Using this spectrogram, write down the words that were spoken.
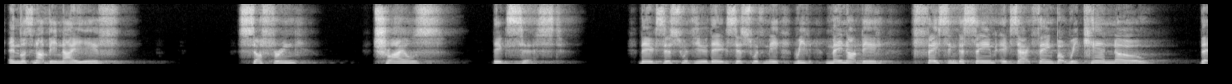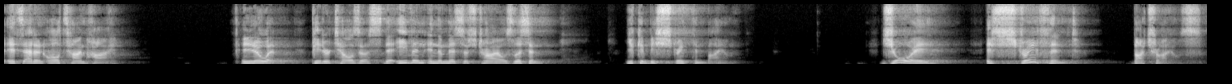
And let's not be naive. Suffering, trials, they exist. They exist with you, they exist with me. We may not be facing the same exact thing, but we can know that it's at an all time high. And you know what? Peter tells us that even in the midst of trials, listen, you can be strengthened by them. Joy is strengthened by trials.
